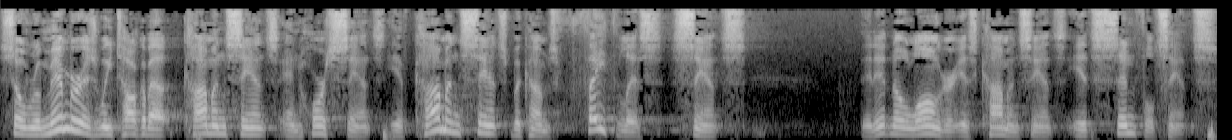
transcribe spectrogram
So remember as we talk about common sense and horse sense, if common sense becomes faithless sense, then it no longer is common sense, it's sinful sense.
